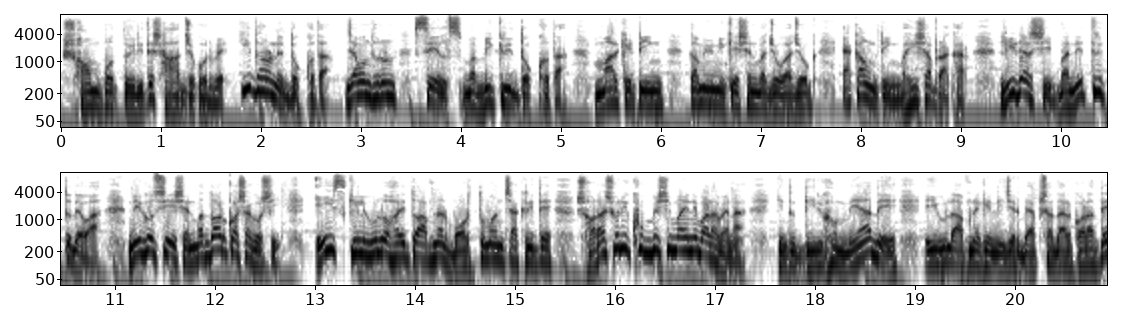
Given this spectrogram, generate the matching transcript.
সম্পদ তৈরিতে সাহায্য করবে। কি ধরনের দক্ষতা? যেমন ধরুন, সেলস বা বিক্রির দক্ষতা, মার্কেটিং, কমিউনিকেশন বা যোগাযোগ, অ্যাকাউন্টিং বা হিসাব রাখার, লিডারশিপ বা নেতৃত্ব দেওয়া, নেগোসিয়েশন বা দর কষাকষি, এই স্কিলগুলো হয়তো আপনার বর্তমান চাকরিতে সরাসরি খুব বেশি মাইনে বাড়াবে না। কিন্তু দীর্ঘ মেয়াদে এইগুলো আপনাকে নিজের ব্যবসা দাঁড় করাতে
